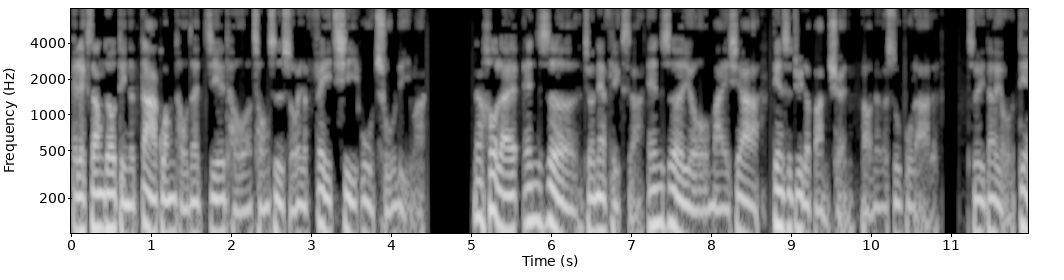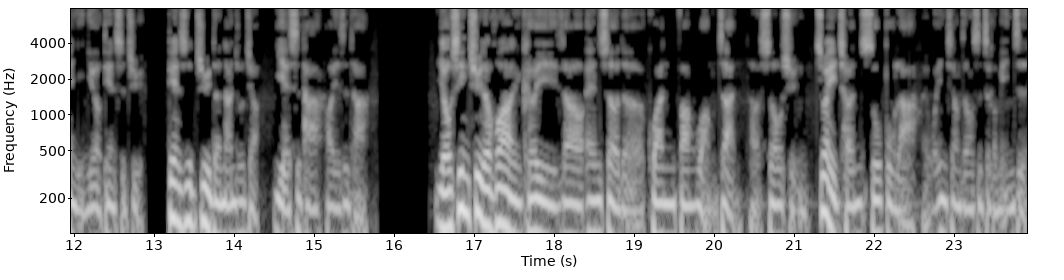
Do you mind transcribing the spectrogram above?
，Alexander 顶着大光头在街头，从事所谓的废弃物处理嘛。那后来 N 社就 Netflix 啊，N 社有买下电视剧的版权啊，那个苏布拉的，所以那有电影也有电视剧，电视剧的男主角也是他，好，也是他。有兴趣的话，你可以到 N 社的官方网站啊，搜寻《罪臣苏布拉》，我印象中是这个名字。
